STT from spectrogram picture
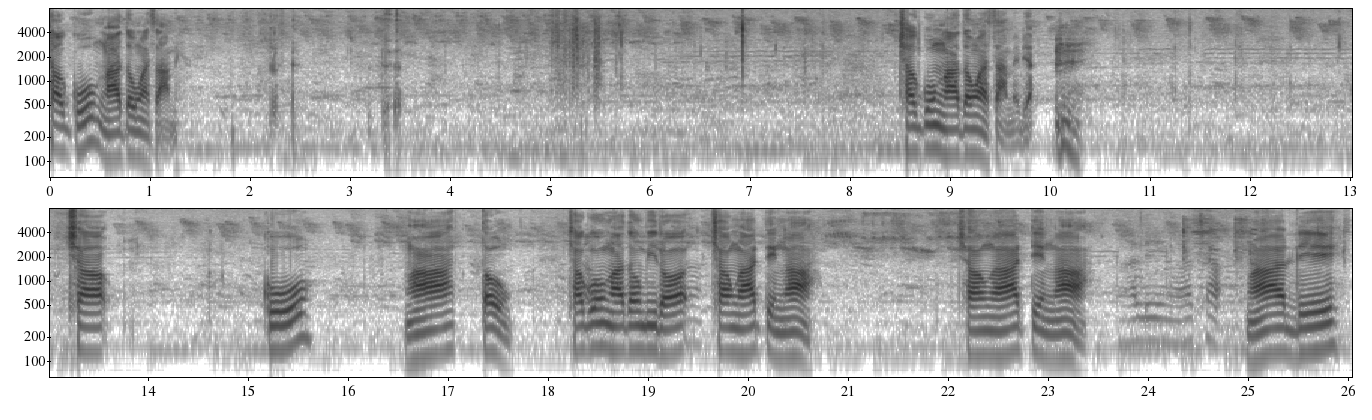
6953ကစမယ်6953ကစမယ်ဗျ6 9 5 3 6953ပြီးတော့6515 6515 5456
